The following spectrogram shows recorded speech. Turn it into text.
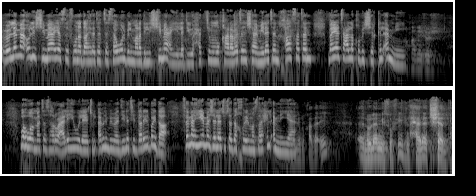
علماء الاجتماع يصفون ظاهرة التسول بالمرض الاجتماعي الذي يحتم مقاربة شاملة خاصة ما يتعلق بالشق الأمني. وهو ما تظهر عليه ولاية الأمن بمدينة الدار البيضاء فما هي مجالات تدخل المصالح الأمنية؟ القضائي نلامس فيه الحالات الشاذة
